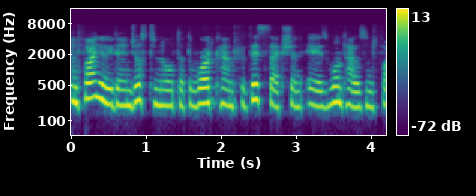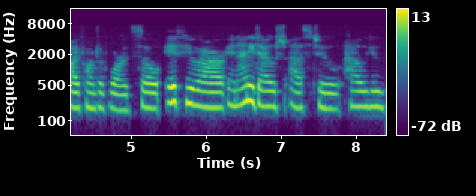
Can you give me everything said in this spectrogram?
and finally then just to note that the word count for this section is 1500 words. So if you are in any doubt as to how you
